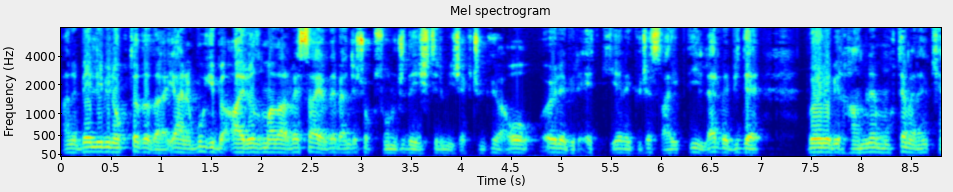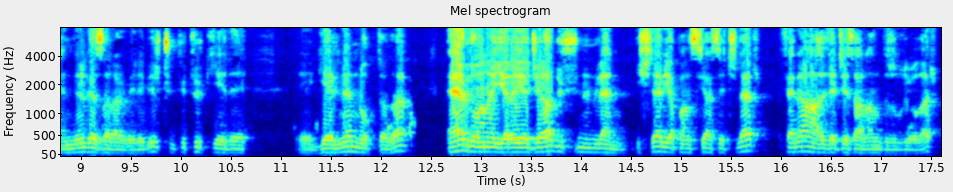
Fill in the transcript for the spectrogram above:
hani belli bir noktada da yani bu gibi ayrılmalar vesaire de bence çok sonucu değiştirmeyecek. Çünkü o öyle bir etkiye ve güce sahip değiller ve bir de böyle bir hamle muhtemelen kendilerine de zarar verebilir. Çünkü Türkiye'de e, gelinen noktada Erdoğan'a yarayacağı düşünülen işler yapan siyasetçiler fena halde cezalandırılıyorlar.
